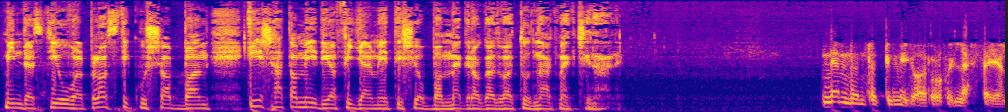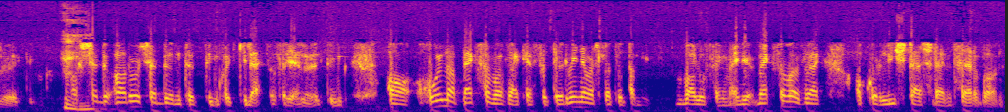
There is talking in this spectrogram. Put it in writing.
mindezt jóval plastikusabban, és hát a média figyelmét is jobban megragadva tudnák megcsinálni. Nem döntöttünk még arról, hogy lesz-e jelöltünk. Hmm. Se, arról se döntöttünk, hogy ki lesz az a jelöltünk. Ha holnap megszavazzák ezt a törvényjavaslatot, amit valószínűleg meg, megszavazzák, akkor listás rendszer van.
